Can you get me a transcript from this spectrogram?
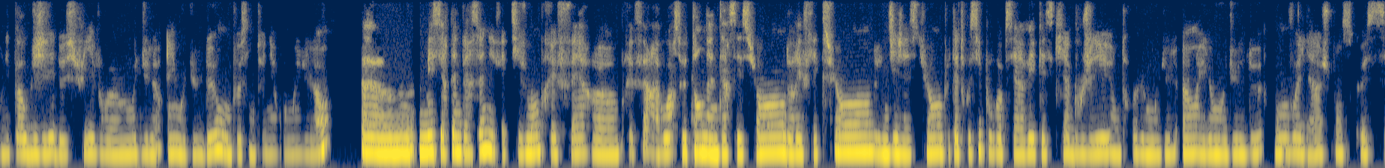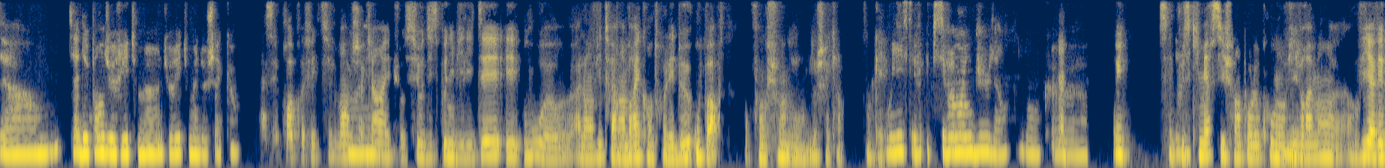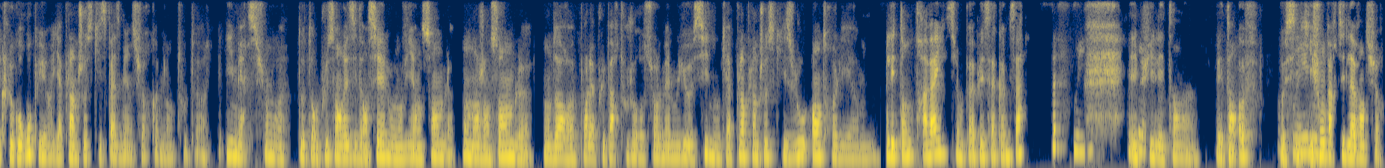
on n'est pas obligé de suivre module 1 et module 2, on peut s'en tenir au module 1. Euh, mais certaines personnes, effectivement, préfèrent, euh, préfèrent avoir ce temps d'intercession, de réflexion, de digestion, peut-être aussi pour observer qu'est-ce qui a bougé entre le module 1 et le module 2. Bon, voilà, je pense que ça, ça dépend du rythme, du rythme de chacun. C'est propre, effectivement, à ouais. chacun, et puis aussi aux disponibilités et ou euh, à l'envie de faire un break entre les deux ou pas, en fonction de, de chacun. Okay. Oui, c'est vraiment une bulle, hein, donc... Mmh. Oui, c'est plus qu'immersif hein, pour le coup. On vit vraiment, euh, on vit avec le groupe et il y a plein de choses qui se passent bien sûr comme dans toute euh, immersion, euh, d'autant plus en résidentiel où on vit ensemble, on mange ensemble, on dort pour la plupart toujours sur le même lieu aussi. Donc il y a plein plein de choses qui se jouent entre les les temps de travail, si on peut appeler ça comme ça, oui. et puis les temps les temps off aussi oui, qui font partie de l'aventure.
